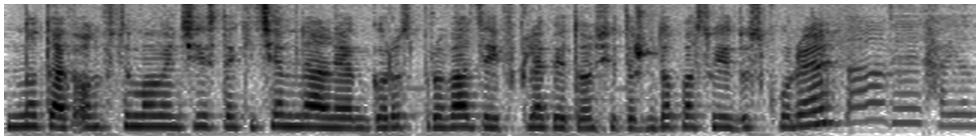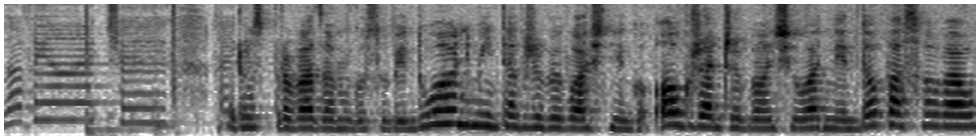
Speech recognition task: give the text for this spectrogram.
No tak, on w tym momencie jest taki ciemny, ale jak go rozprowadzę i wklepię, to on się też dopasuje do skóry. Rozprowadzam go sobie dłońmi, tak żeby właśnie go ogrzać, żeby on się ładnie dopasował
